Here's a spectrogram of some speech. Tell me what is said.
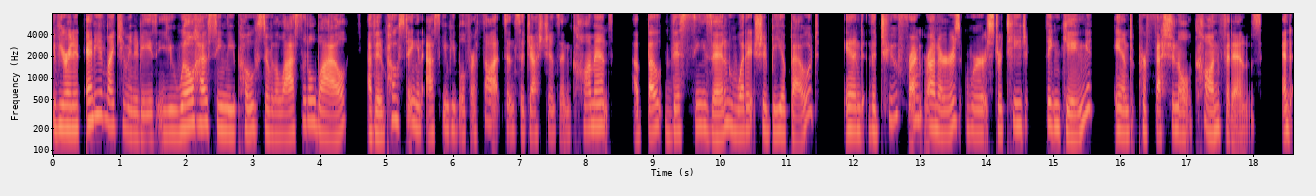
if you're in any of my communities, you will have seen me post over the last little while. I've been posting and asking people for thoughts and suggestions and comments about this season, what it should be about. And the two front runners were strategic thinking and professional confidence. And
